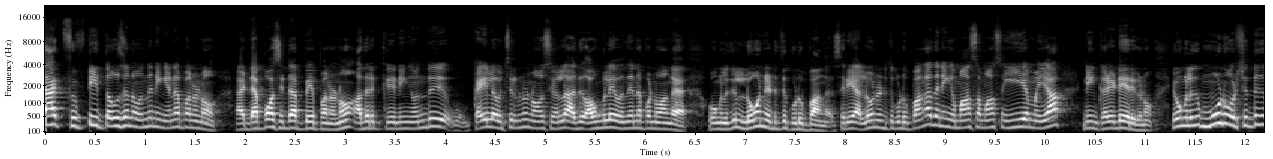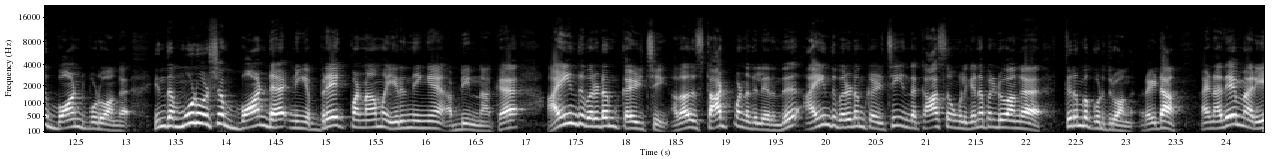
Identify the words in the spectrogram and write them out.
lakh fifty thousand வந்து நீங்கள் என்ன பண்ணணும்? டெபாசிட்டாக பே பண்ணணும். அதற்கு நீங்கள் வந்து கையில் வச்சிருக்கணும்னு அவசியம் இல்லை. அது அவங்களே வந்து என்ன பண்ணுவாங்க? உங்களுக்கு லோன் எடுத்து கொடுப்பாங்க. சரியா? லோன் எடுத்து கொடுப்பாங்க. அதை நீங்கள் மாதம் மாதம் இஎம்ஐயாக நீங்கள் கட்டிகிட்டே இருக்கணும். இவங்களுக்கு மூணு வருஷத்துக்கு பாண்ட் போடுவாங்க. இந்த மூணு வருஷம் பாண்டை நீங்கள் பிரேக் பண்ணாமல் இருந்தீங்க அப்படின்னாக்க ஐந்து வருடம் கழிச்சு அதாவது ஸ்டார்ட் பண்ணதுலேருந்து ஐந்து வருடம் கழிச்சு இந்த காசை உங்களுக்கு என்ன பண்ணிடுவாங்க? திரும்ப கொடுத்துருவாங்க. ரைட்டா அண்ட் அதே மாதிரி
